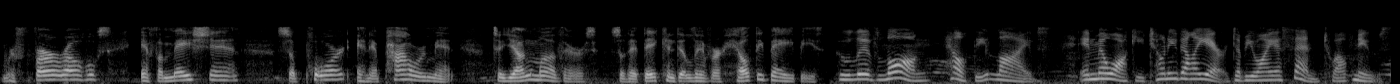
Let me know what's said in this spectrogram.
referrals, information, support, and empowerment to young mothers so that they can deliver healthy babies. Who live long, healthy lives. In Milwaukee, Tony Valier, WISN 12 News.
